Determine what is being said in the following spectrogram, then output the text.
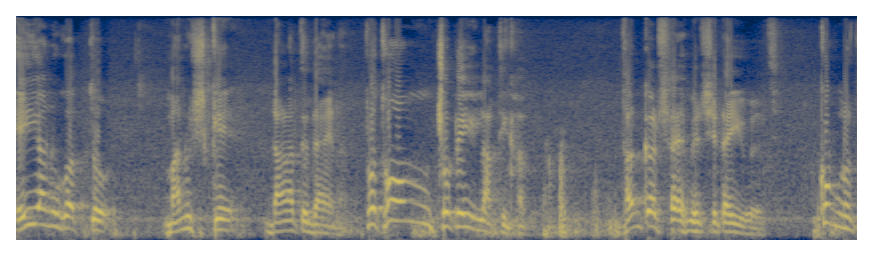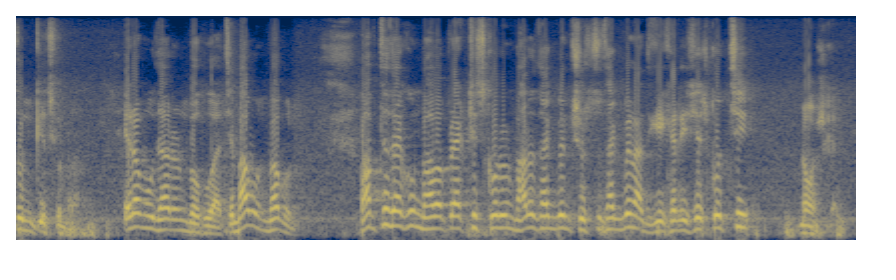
এই আনুগত্য মানুষকে দাঁড়াতে দেয় না। প্রথম ছোটেই লাথি খাবে। ধনকর সাহেবের সেটাই হয়েছে। খুব নতুন কিছু নয়। এরম উদাহরণ বহু আছে। ভাবুন ভাবুন। ভাবতে থাকুন, ভাবা প্র্যাকটিস করুন। ভালো থাকবেন, সুস্থ থাকবেন। আজকে এখানেই শেষ করছি। নমস্কার।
